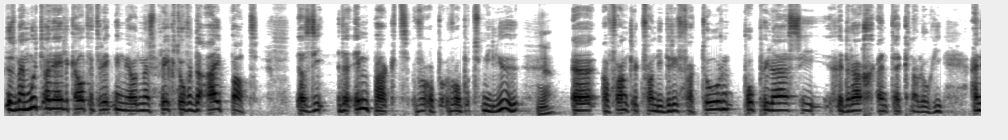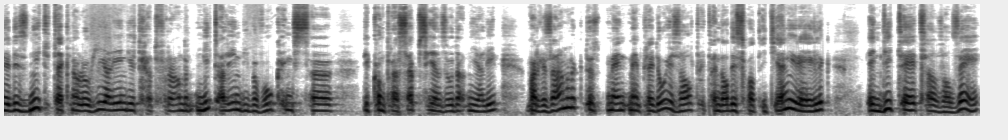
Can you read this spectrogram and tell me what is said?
Dus men moet daar eigenlijk altijd rekening mee houden. Men spreekt over de iPad. Dat is die, de impact op, op het milieu. Ja. Eh, afhankelijk van die drie factoren: populatie, gedrag en technologie. En het is niet de technologie alleen die het gaat veranderen, niet alleen die bevolkings, eh, die contraceptie en zo, dat niet alleen, maar gezamenlijk. Dus mijn, mijn pleidooi is altijd, en dat is wat Etienne hier eigenlijk in die tijd zelfs al zei.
